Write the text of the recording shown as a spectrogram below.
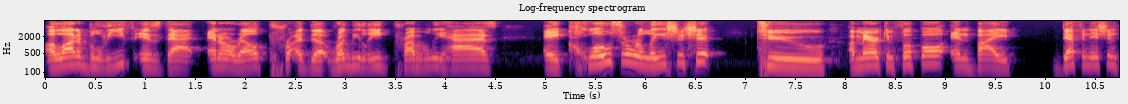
a lot of belief is that NRL, the rugby league, probably has a closer relationship to American football, and by definition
